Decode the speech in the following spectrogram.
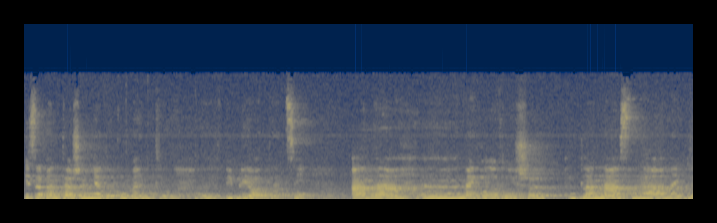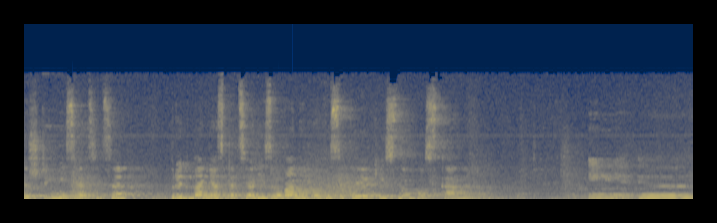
і завантаження документів е, в бібліотеці. А на, е, найголовніше для нас на найближчий місяць це придбання спеціалізованого високоякісного сканера. І е,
